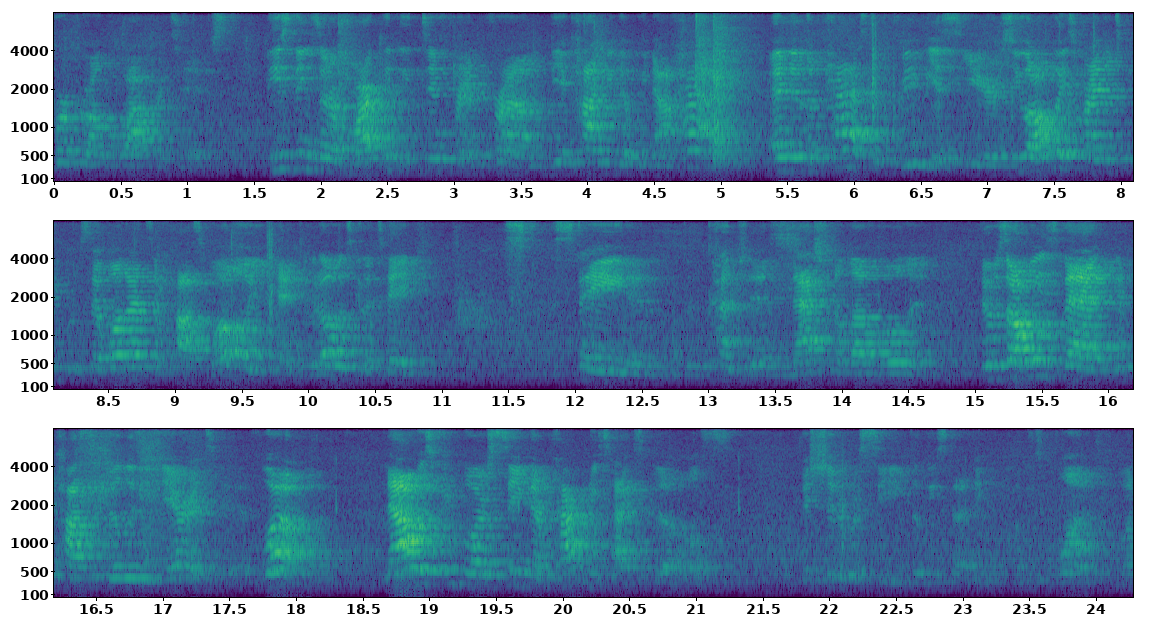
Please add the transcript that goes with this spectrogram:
worker-owned cooperatives. These things that are markedly different from the economy that we now have. And in the past, in previous years, you always ran into people who said, well, that's impossible. Oh, you can't do it. Oh, it's going to take the state and the country and national level. And there was always that impossibility narrative. Well, now as people are seeing their property tax bills, they should have received at least, I think, at least one, one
